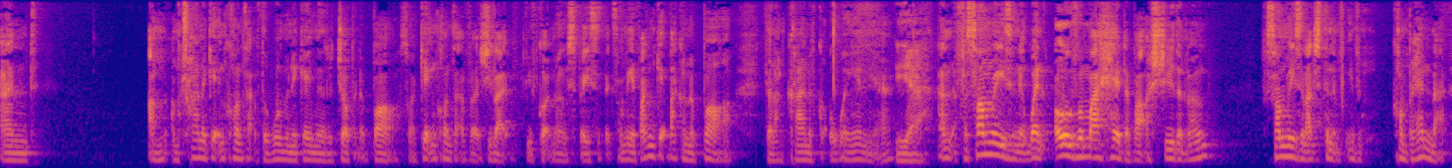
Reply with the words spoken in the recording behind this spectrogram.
And I'm, I'm trying to get in contact with the woman who gave me the job at the bar. So I get in contact with her. She's like, we've got no space at I mean, if I can get back on the bar, then I've kind of got a way in, yeah? Yeah. And for some reason, it went over my head about a student loan. For some reason, I just didn't even comprehend that. So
